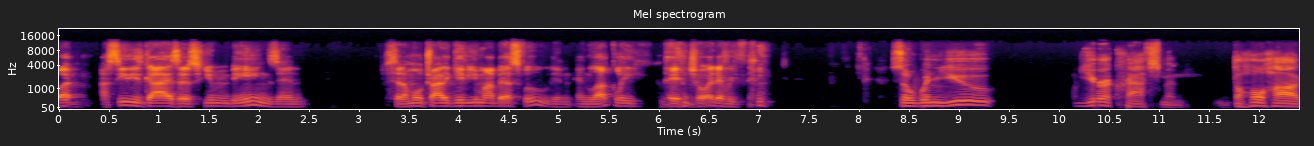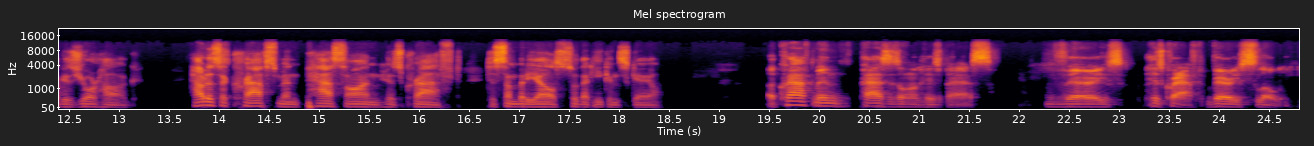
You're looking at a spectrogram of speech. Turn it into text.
But I see these guys as human beings, and said I'm gonna try to give you my best food, and and luckily they enjoyed everything. So when you you're a craftsman, the whole hog is your hog. How yes. does a craftsman pass on his craft to somebody else so that he can scale? A craftsman passes on his pass very his craft very slowly,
